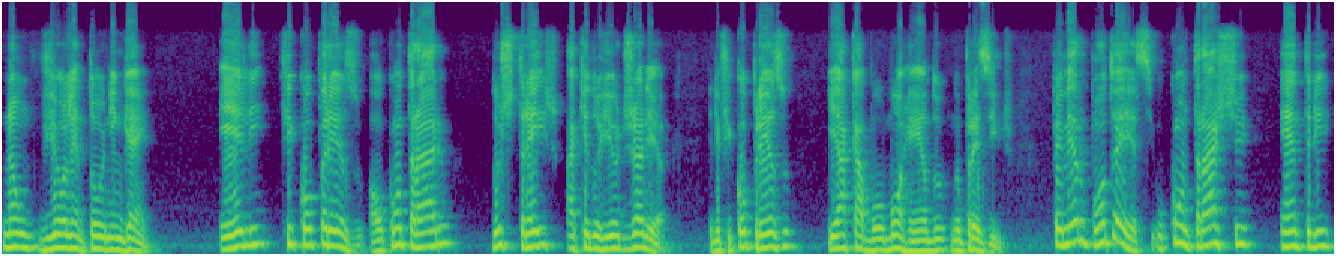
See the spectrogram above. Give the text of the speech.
não violentou ninguém. Ele ficou preso, ao contrário dos três aqui do Rio de Janeiro. Ele ficou preso e acabou morrendo no presídio. Primeiro ponto é esse: o contraste entre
